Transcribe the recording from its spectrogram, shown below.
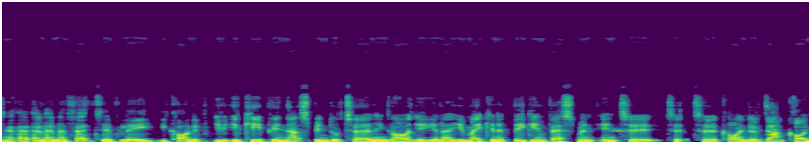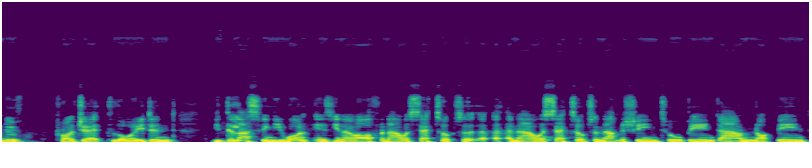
And, and effectively, you kind of you, are keeping that spindle turning, aren't you? You know, you're making a big investment into to, to kind of that kind of project, Lloyd. And the last thing you want is you know half an hour setups, an hour setups, and that machine tool being down, not being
